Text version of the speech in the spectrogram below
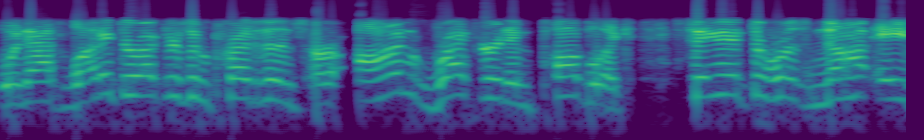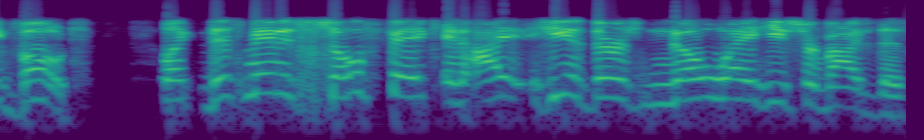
when athletic directors and presidents are on record in public saying that there was not a vote. Like this man is so fake, and I he is. There's no way he survives this.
